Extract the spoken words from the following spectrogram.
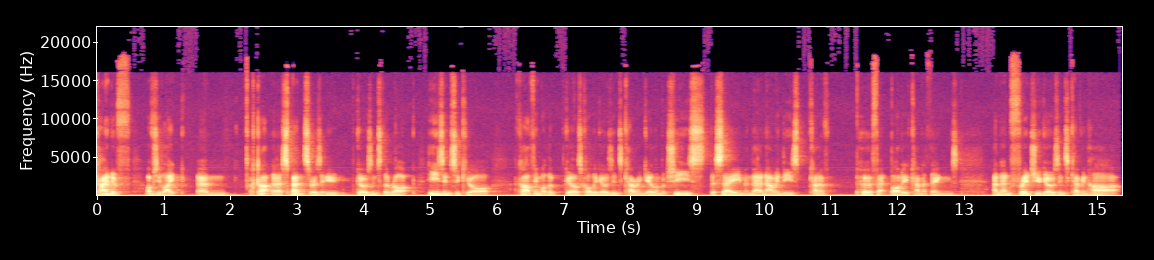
kind of obviously like um I can't uh, Spencer is it who goes into the rock he's insecure I can't think what the girl's called that goes into Karen Gillan but she's the same and they're now in these kind of perfect body kind of things and then Fridge who goes into Kevin Hart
